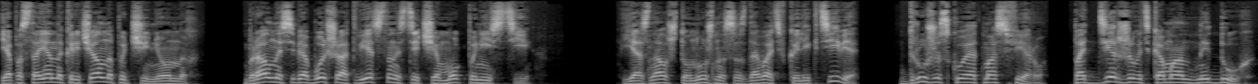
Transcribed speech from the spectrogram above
Я постоянно кричал на подчиненных, брал на себя больше ответственности, чем мог понести. Я знал, что нужно создавать в коллективе дружескую атмосферу, поддерживать командный дух.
